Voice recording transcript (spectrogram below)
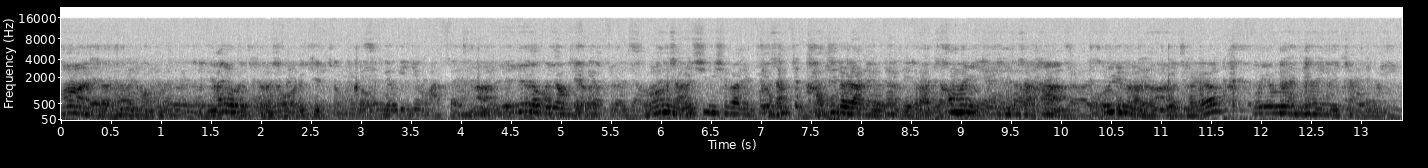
아, 네. 뭐 어렵겠죠. 여기 지금 왔어요. 그냥 너무 열심히 해가지고 가지를. 커뮤니티 행사 올리면 뭐 저요? 올리면 행사도 있잖아요.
